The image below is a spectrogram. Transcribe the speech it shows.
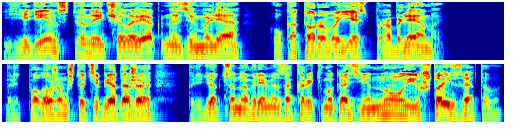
единственный человек на земле, у которого есть проблемы. Предположим, что тебе даже придется на время закрыть магазин. Ну и что из этого?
